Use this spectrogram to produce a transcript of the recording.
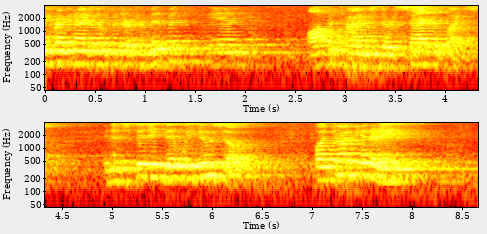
we recognize them for their commitment and oftentimes their sacrifice. And it's fitting that we do so. But John Kennedy,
